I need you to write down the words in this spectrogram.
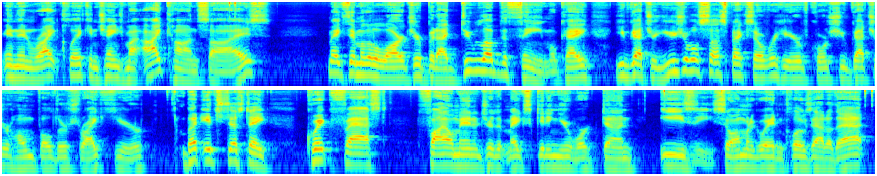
And then right click and change my icon size make them a little larger, but I do love the theme, okay? You've got your usual suspects over here. Of course, you've got your home folders right here. But it's just a quick, fast file manager that makes getting your work done easy. So I'm going to go ahead and close out of that.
